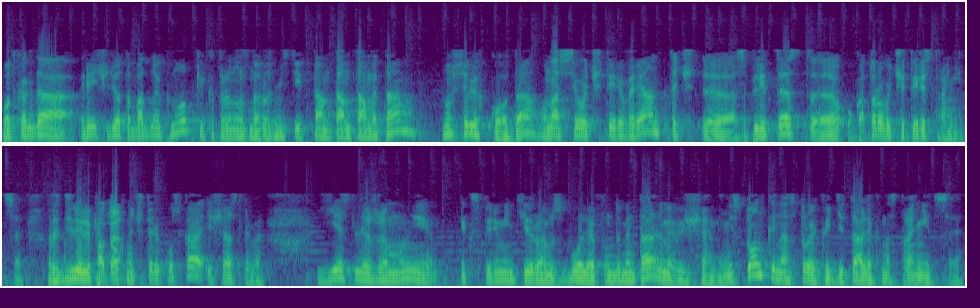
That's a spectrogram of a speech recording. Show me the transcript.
Вот когда речь идет об одной кнопке, которую нужно разместить там, там, там и там, ну все легко, да? У нас всего четыре варианта, э, сплит-тест, э, у которого четыре страницы. Разделили поток на четыре куска и счастливы. Если же мы экспериментируем с более фундаментальными вещами, не с тонкой настройкой деталек на странице,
